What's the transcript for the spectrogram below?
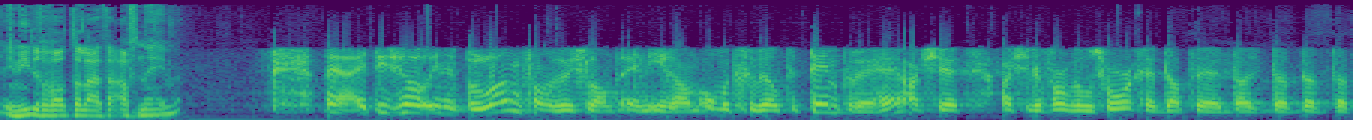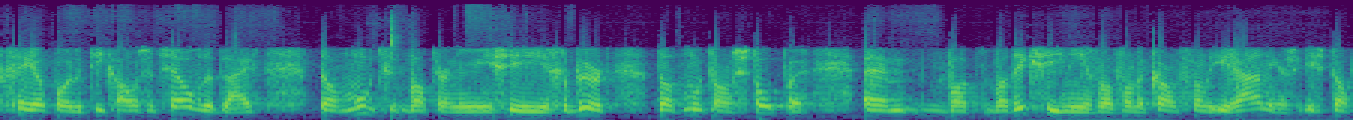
in ieder geval te laten afnemen? Nou ja, het is wel in het belang van Rusland en Iran om het geweld te temperen. Hè? Als, je, als je ervoor wil zorgen dat, uh, dat, dat, dat, dat geopolitiek alles hetzelfde blijft... dan moet wat er nu in Syrië gebeurt, dat moet dan stoppen. Um, wat, wat ik zie in ieder geval van de kant van de Iraniërs... is dat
